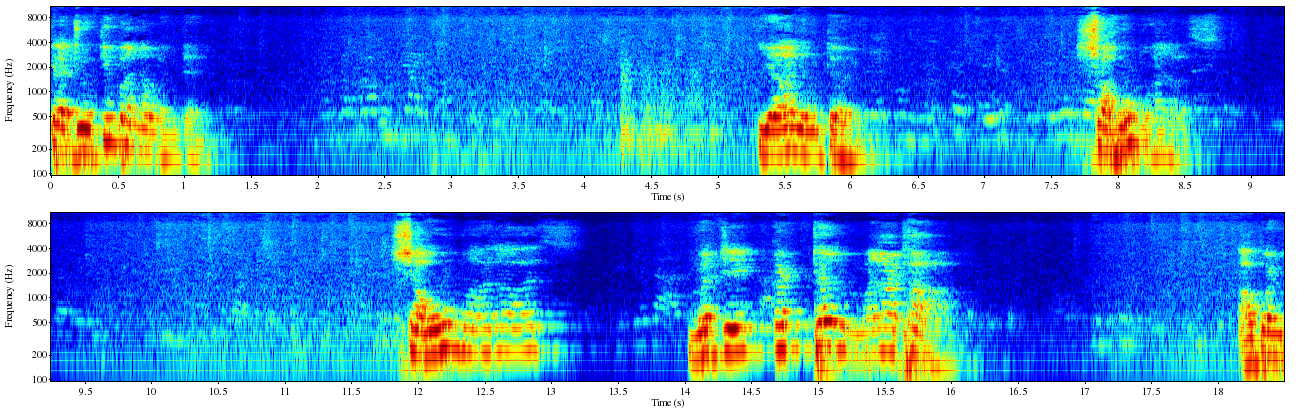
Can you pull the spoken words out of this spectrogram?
त्या ज्योतिबांना वंदन यानंतर शाहू महाराज. शाहू महाराज म्हणजे कट्टर मराठा. आपण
